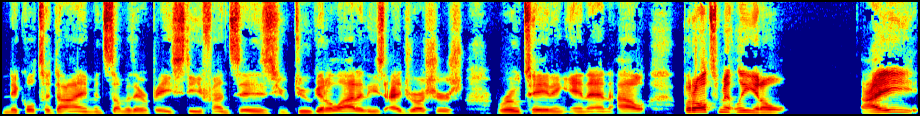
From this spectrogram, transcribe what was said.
nickel to dime in some of their base defenses. You do get a lot of these edge rushers rotating in and out. But ultimately, you know, I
